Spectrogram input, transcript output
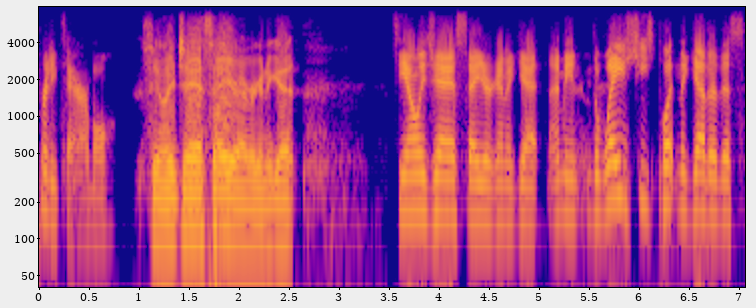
Pretty terrible. It's the only JSA you're ever gonna get. It's the only JSA you're gonna get. I mean, the way she's putting together this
